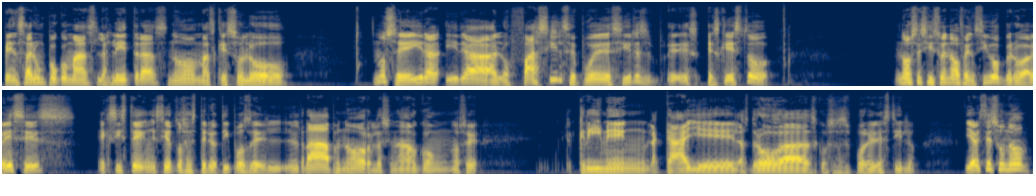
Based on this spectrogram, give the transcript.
pensar un poco más las letras, ¿no? Más que solo, no sé, ir a, ir a lo fácil, se puede decir, es, que esto, no sé si suena ofensivo, pero a veces existen ciertos estereotipos del, rap, ¿no? Relacionado con, no sé, el crimen, la calle, las drogas, cosas por el estilo. Y a veces uno,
